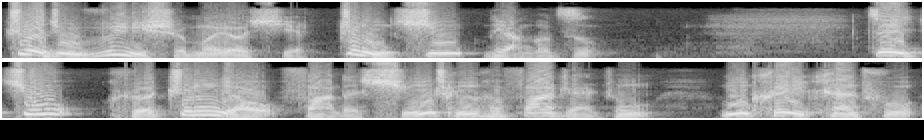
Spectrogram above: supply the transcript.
这就为什么要写“正心”两个字。在灸和针疗法的形成和发展中，我们可以看出，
